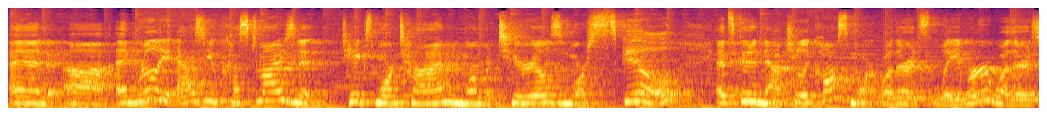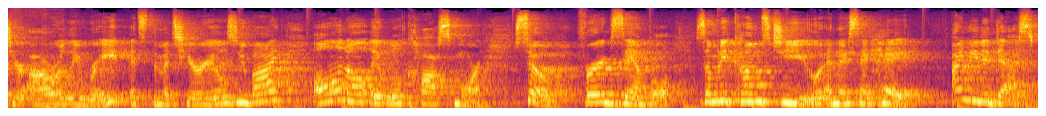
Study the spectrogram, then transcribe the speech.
And, uh, and really, as you customize and it takes more time and more materials and more skill, it's gonna naturally cost more. Whether it's labor, whether it's your hourly rate, it's the materials you buy, all in all, it will cost more. So, for example, somebody comes to you and they say, hey, I need a desk.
